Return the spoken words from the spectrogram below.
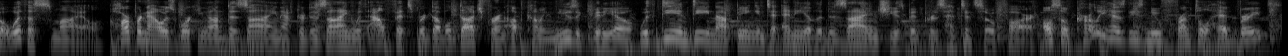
but with a smile. Harper now is working on design after design with outfits for Double Dutch for an upcoming music video, with D&D not being into any of the designs she has been presented so far. Also, Carly has these new frontal head braids.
